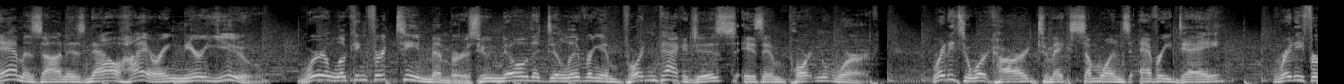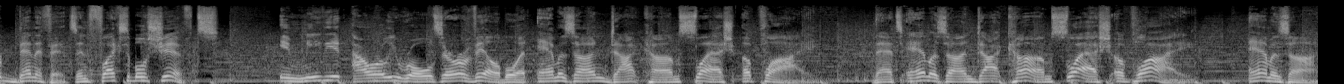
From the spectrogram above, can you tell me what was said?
Amazon is now hiring near you. We're looking for team members who know that delivering important packages is important work. Ready to work hard to make someone's every day? Ready for benefits and flexible shifts? Immediate hourly roles are available at amazon.com slash apply. That's amazon.com slash apply. Amazon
